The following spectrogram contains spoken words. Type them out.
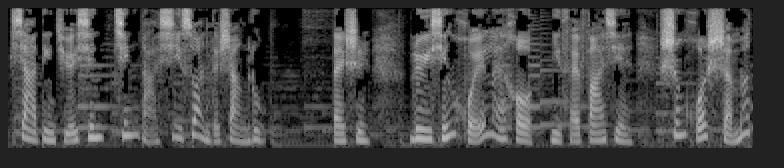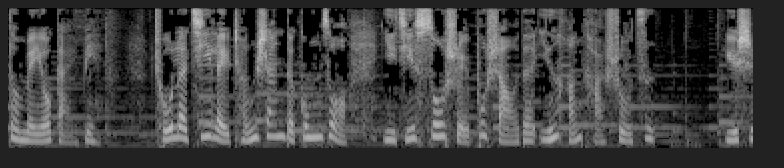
下定决心，精打细算地上路。但是旅行回来后，你才发现生活什么都没有改变。除了积累成山的工作，以及缩水不少的银行卡数字，于是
